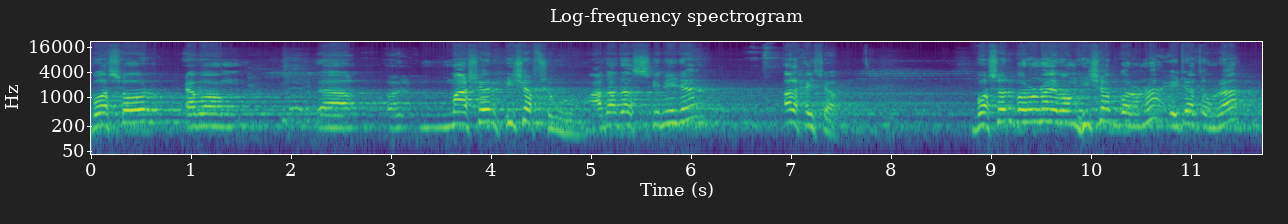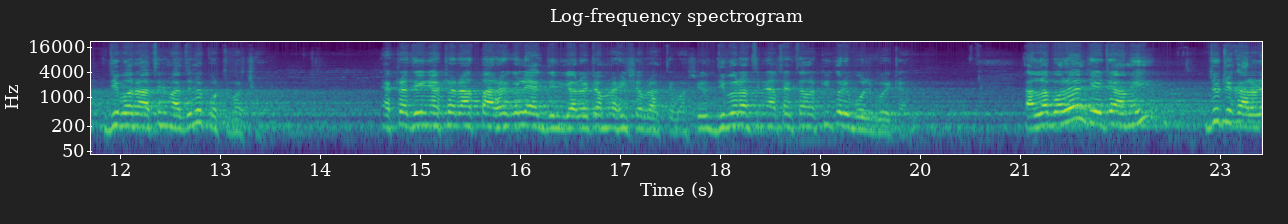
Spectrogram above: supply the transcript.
বছর এবং মাসের হিসাবসমূহ, আদাদা সিনিনা আল হিসাব। বছর গণনা এবং হিসাব গণনা, এটা তোমরা দিবারাত্রির মাধ্যমে করতে পারছ। একটা দিন, একটা রাত পার হয়ে গেলে একদিন গেল, এটা আমরা হিসাব রাখতে পারছি। দিবরাত্রি না থাকতে আমরা কী করে বলব এটা? আল্লাহ বলেন যে এটা আমি দুটি কারণ।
